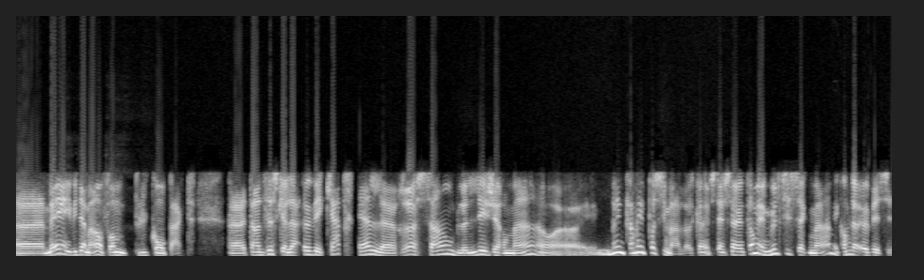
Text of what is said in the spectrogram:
Euh, mais évidemment, en forme plus compacte. Euh, tandis que la EV4, elle, euh, ressemble légèrement, euh, même quand même pas si mal. C'est, un- c'est un- comme un multisegment, mais comme la EV6.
